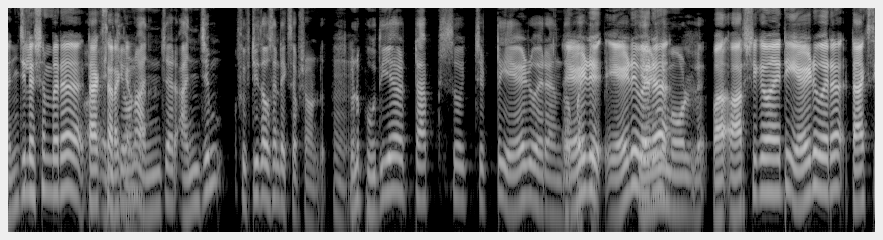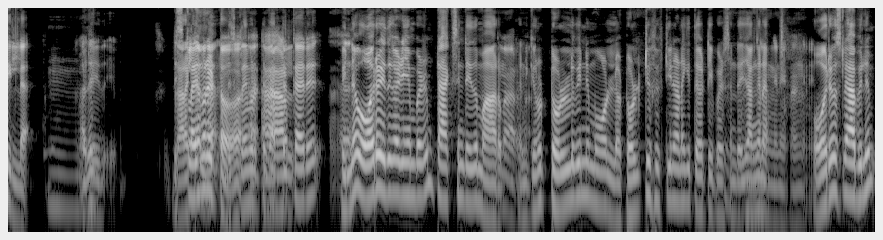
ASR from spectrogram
അഞ്ച് ലക്ഷം വരെ ടാക്സ് അടയ്ക്കണം അഞ്ച് അഞ്ചും ഫിഫ്റ്റി തൗസൻഡ് എക്സെപ്ഷൻ ഉണ്ട്. അതുകൊണ്ട് പുതിയ ടാക്സ് വെച്ചിട്ട് ഏഴ് വരെ എന്തോ ഏഴ് ഏഴ് വരെ വാർഷികമായിട്ട് ഏഴ് വരെ ടാക്സ് ഇല്ല. അത് ഇട്ടോ? ആൾക്കാർ ഇട്ട് correct പിന്നെ ഓരോ ഇത് കഴിയുമ്പോഴും ടാക്സിന്റെ ഇത് മാറും. എനിക്ക് ട്വൽവിന് മുകളിലോ ട്വൽവ് ടു ഫിഫ്റ്റീൻ ആണെങ്കിൽ തേർട്ടി പെർസെന്റേജ് അങ്ങനെ ഓരോ സ്ലാബിലും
